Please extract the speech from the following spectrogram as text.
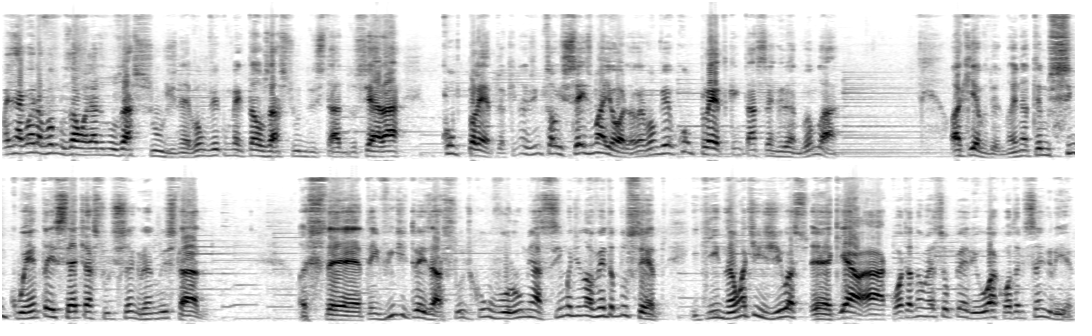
Mas agora vamos dar uma olhada nos açudes, né? Vamos ver como é que está os açudes do estado do Ceará completo. Aqui nós vimos só os seis maiores. Agora vamos ver o completo, quem está sangrando. Vamos lá. Aqui, nós ainda temos 57 açudes sangrando no estado. É, tem 23 açudes com um volume acima de 90% e que não atingiu, a, é, que a, a, cota não é superior à cota de sangria.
